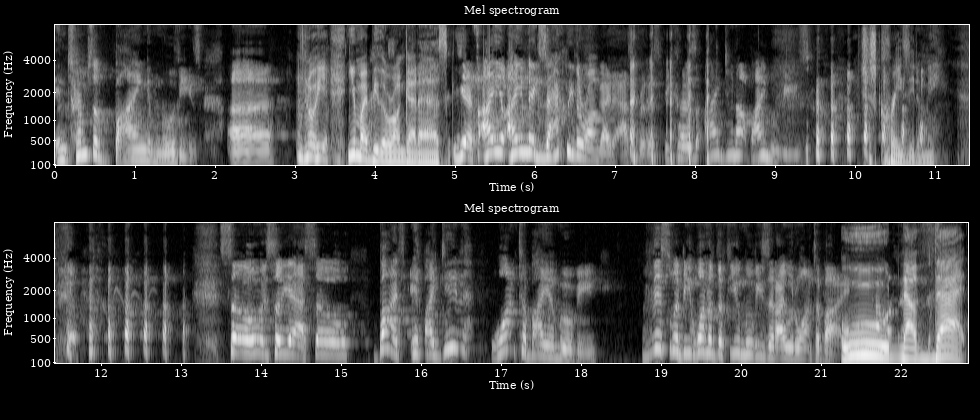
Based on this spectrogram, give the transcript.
In terms of buying movies, uh, Oh yeah, you might be the wrong guy to ask. Yes, I I am exactly the wrong guy to ask for this because I do not buy movies. Just crazy to me. so so yeah, so but if I did want to buy a movie, this would be one of the few movies that I would want to buy. Ooh, now that.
